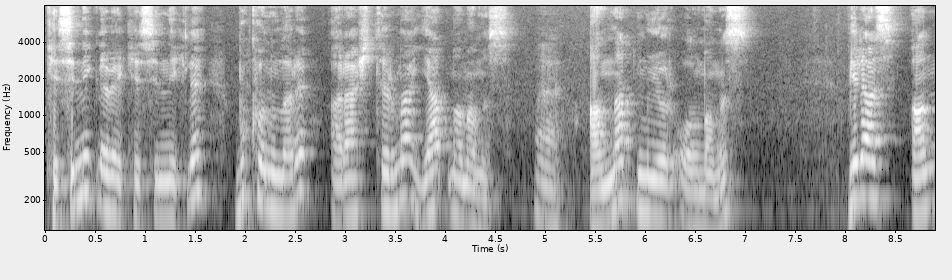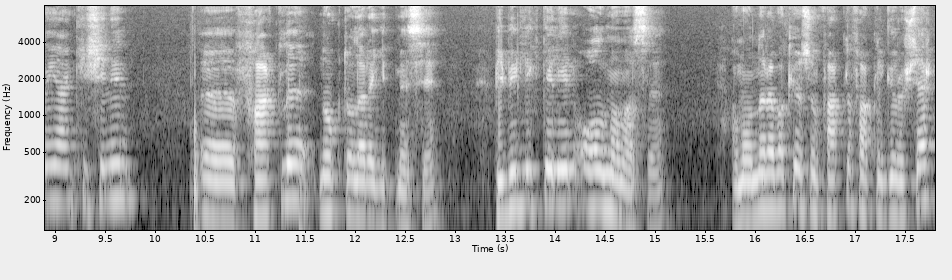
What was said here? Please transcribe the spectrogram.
kesinlikle ve kesinlikle bu konuları araştırma yapmamamız, Evet. anlatmıyor olmamız, biraz anlayan kişinin e, farklı noktalara gitmesi, bir birlikteliğin olmaması, ama onlara bakıyorsun farklı farklı görüşler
